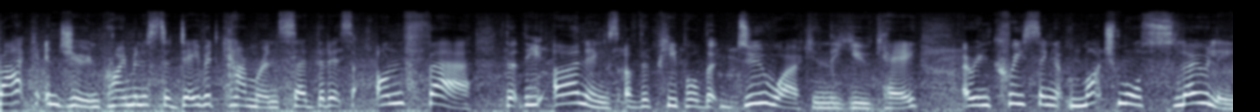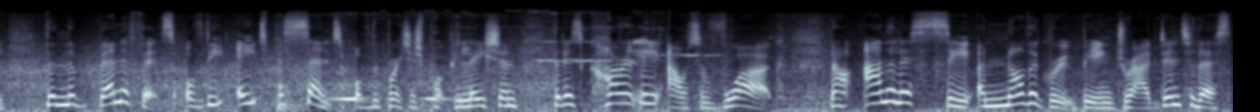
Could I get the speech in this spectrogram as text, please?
Back in June, Prime Minister David Cameron said that it's unfair that the earnings of the people that do work in the UK are increasing much more slowly than the benefits of the 8% of the British population that is currently out of work. Now, analysts see another group being dragged into this,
